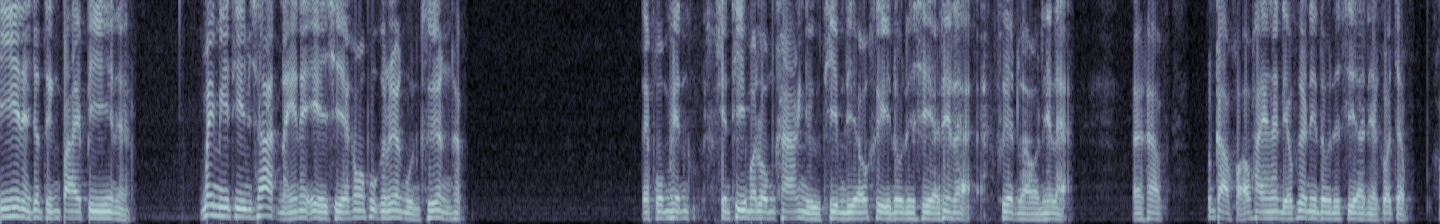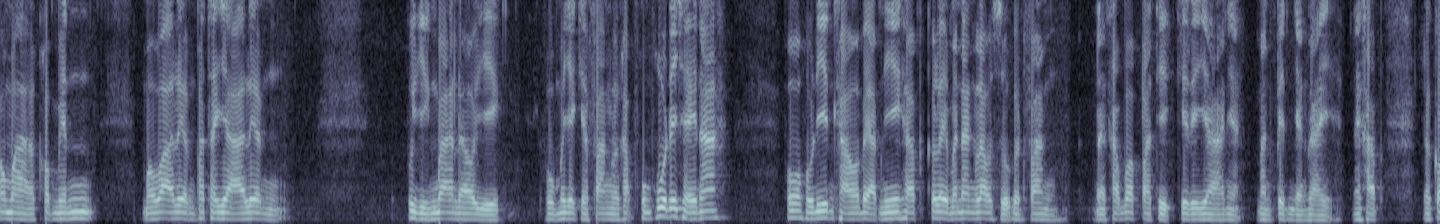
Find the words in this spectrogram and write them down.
นี้เนี่ยจนถึงปลายปีเนี่ย ไม่มีทีมชาติไหนในเอเชียเข้ามาพูดกันเรื่องอุ่นเครื่องครับ แต่ผมเห็นเห็นทีมอารมณ์ค้างอยู่ทีมเดียวคืออินโดนีเซียนี่แหละ เพื่อนเรานี่แหละนะครับต้องกล่าวขออภัยนะเดี๋ยวเพื่อนอินโดนีเซียเนี่ยก็จะเข้ามาคอมเมนต์มาว่าเรื่องพัทยาเรื่องผู้หญิงบ้านเราอีก ผมไม่อยากจะฟังหรอกครับ ผมพูดได้เฉยนะ เพราะว่าผมได้ยินข่าวมาแบบนี้ครับ ก็เลยมานั่งเล่าสู่กันฟังนะครับว่าปฏิกิริยาเนี่ยมันเป็นอย่างไรนะครับ แล้วก็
